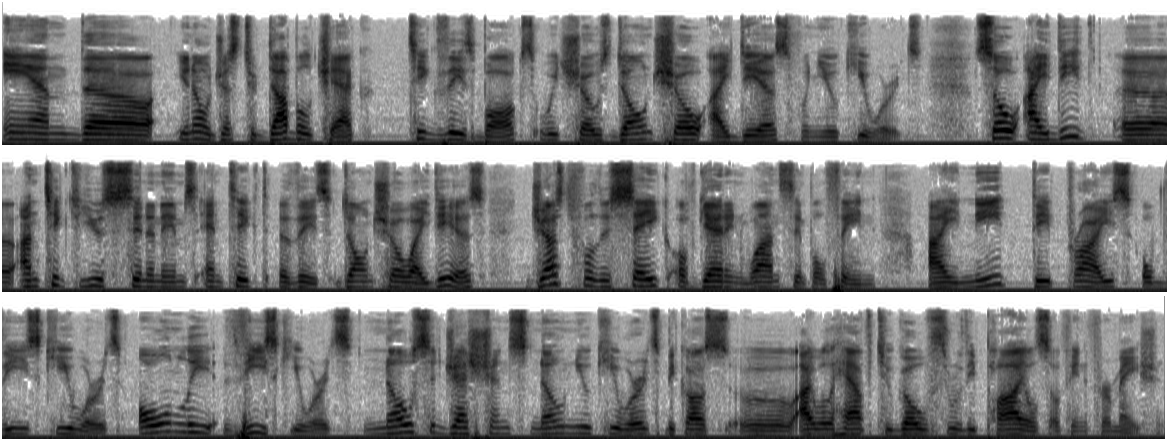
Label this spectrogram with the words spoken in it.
and uh, you know just to double check tick this box which shows don't show ideas for new keywords. So I did uh, unticked use synonyms and ticked this don't show ideas just for the sake of getting one simple thing I need the price of these keywords only these keywords. No suggestions no new keywords because uh, I will have to go through the piles of information.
